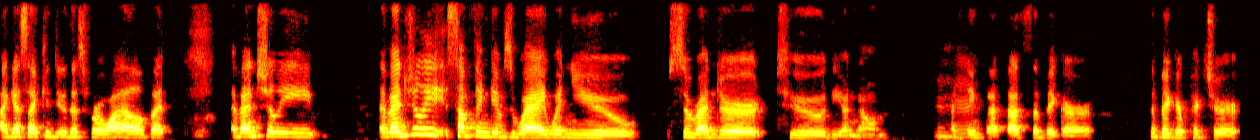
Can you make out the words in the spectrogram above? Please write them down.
I guess I can do this for a while, but eventually, eventually something gives way when you surrender to the unknown Mm-hmm. I think that that's the bigger the bigger picture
